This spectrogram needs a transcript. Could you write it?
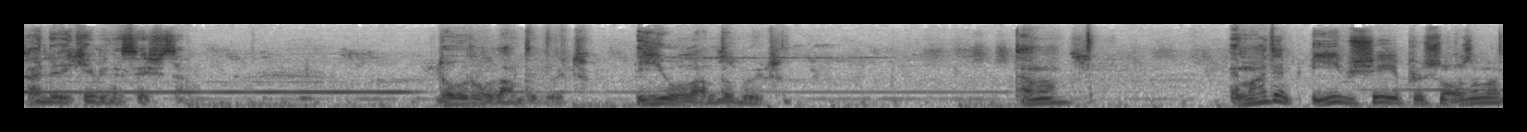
Sen de ekibini seçtin. Doğru olan da buydu. İyi olan da buydu. Tamam. E madem iyi bir şey yapıyorsun o zaman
